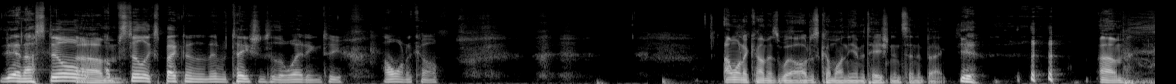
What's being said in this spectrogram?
Yeah, and I still Um, I'm still expecting an invitation to the wedding too. I want to come. I want to come as well. I'll just come on the invitation and send it back. Yeah. Um,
